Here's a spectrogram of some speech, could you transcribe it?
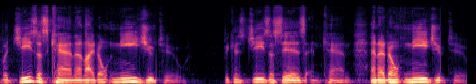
but Jesus can, and I don't need you to because Jesus is and can. And I don't need you to.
